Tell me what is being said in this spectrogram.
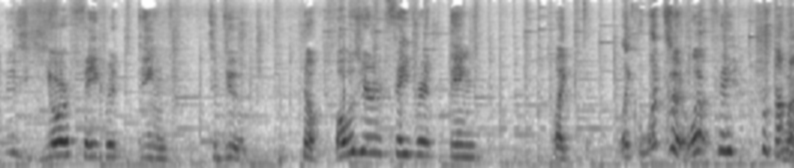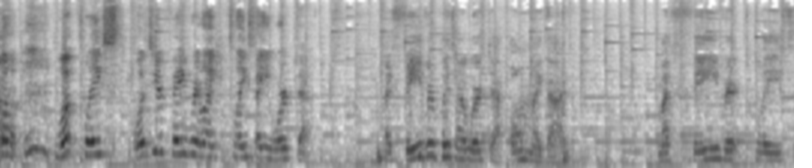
What is your favorite thing to do? No, what was your favorite thing? Like, like what's it? What fa- What? what place? What's your favorite like place that you worked at? my favorite place I worked at. Oh my god. My favorite place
